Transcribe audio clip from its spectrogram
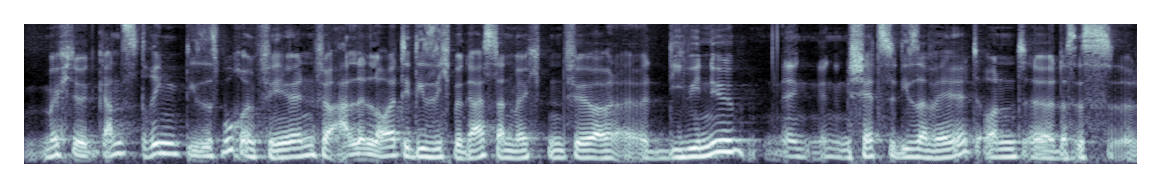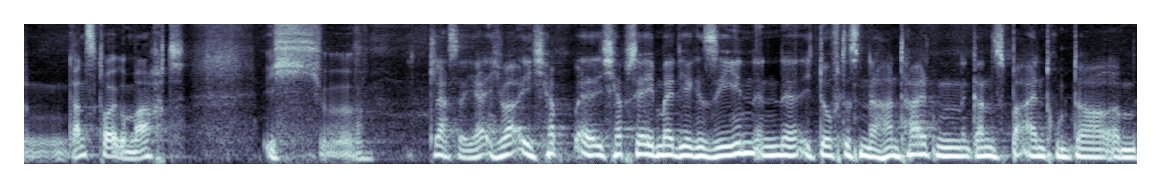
möchte ganz dringend dieses Buch empfehlen für alle Leute, die sich begeistern möchten für äh, die Vinyl-Schätze dieser Welt. Und äh, das ist äh, ganz toll gemacht. Ich äh, Klasse, ja, ich war, ich habe, ich habe es ja eben bei dir gesehen. In der, ich durfte es in der Hand halten. Ganz beeindruckender. Ähm,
